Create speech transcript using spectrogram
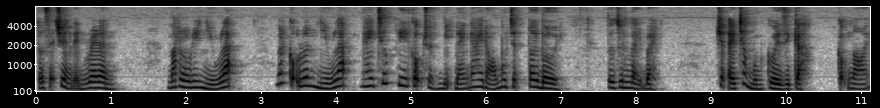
Tớ sẽ chuyển đến Redden. Mắt Brody nhíu lại. Mắt cậu luôn nhíu lại ngay trước khi cậu chuẩn bị đánh ai đó một trận tơi bời. Tôi run lẩy bẩy. Chuyện ấy chẳng muốn cười gì cả. Cậu nói.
